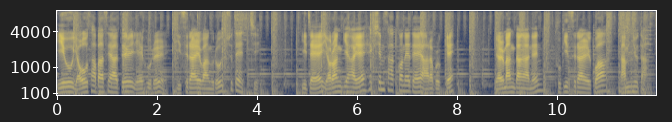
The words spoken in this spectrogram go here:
이후 여호사밧의 아들 예후를 이스라엘 왕으로 추대했지. 이제 열왕기하의 핵심 사건에 대해 알아볼게. 멸망당하는 북이스라엘과 남유다.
